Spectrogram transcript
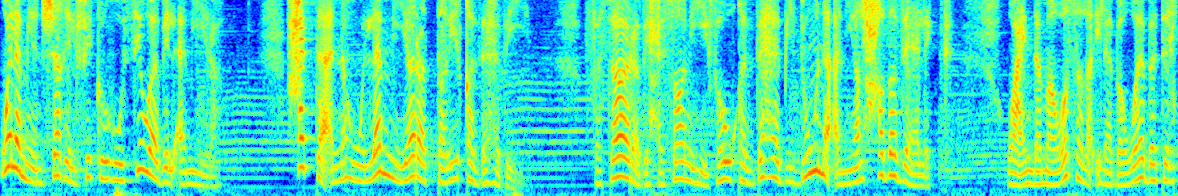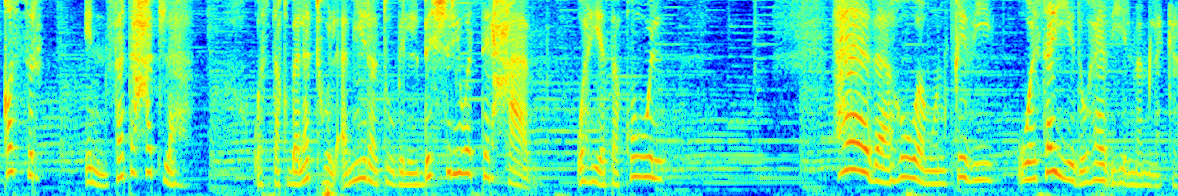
ولم ينشغل فكره سوى بالأميرة حتى أنه لم يرى الطريق الذهبي فسار بحصانه فوق الذهب دون أن يلحظ ذلك وعندما وصل إلى بوابة القصر انفتحت له. واستقبلته الأميرة بالبشر والترحاب وهي تقول هذا هو منقذي وسيد هذه المملكة.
